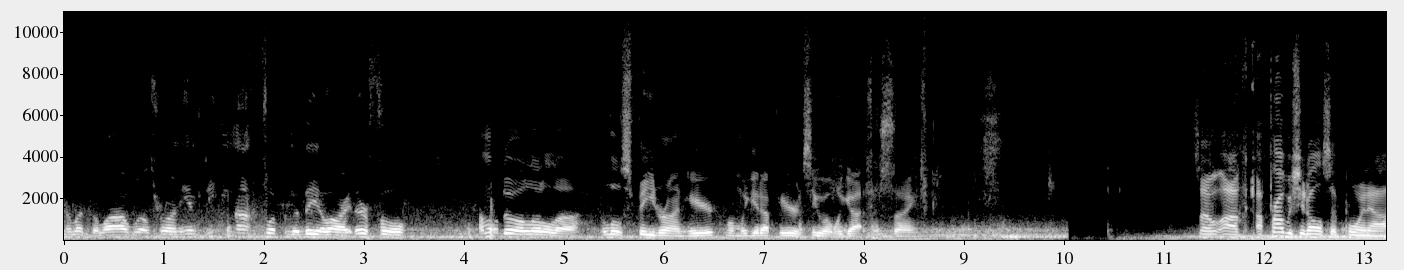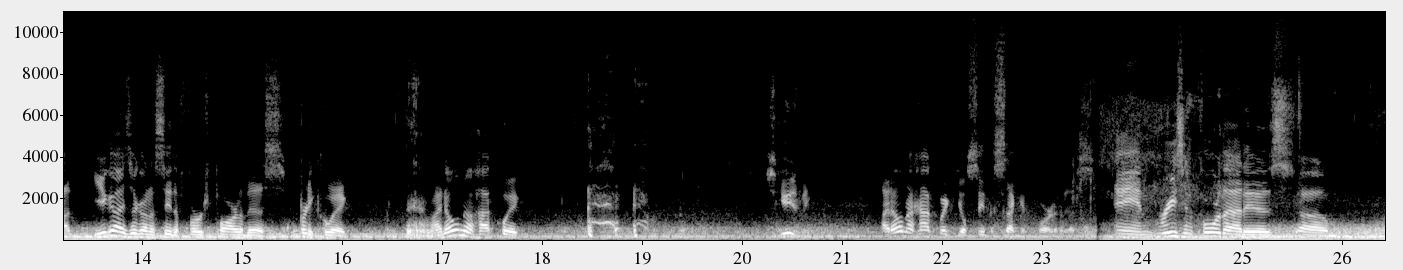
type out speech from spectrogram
I let the live wells run empty, not flipping the deal. All right, they're full. I'm gonna do a little uh, a little speed run here when we get up here and see what we got in this thing. So uh, I probably should also point out, you guys are going to see the first part of this pretty quick. I don't know how quick, excuse me, I don't know how quick you'll see the second part of this. And reason for that is, um,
